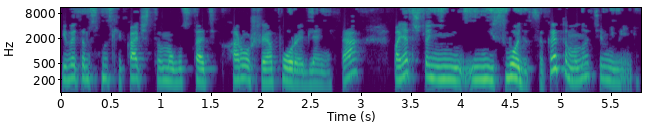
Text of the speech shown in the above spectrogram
и в этом смысле качества могут стать хорошей опорой для них, да. Понятно, что они не сводятся к этому, но тем не менее.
